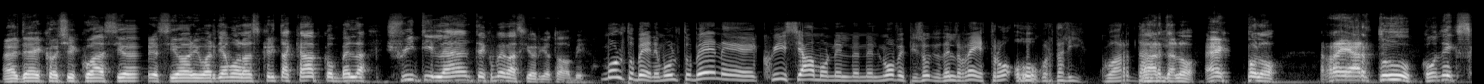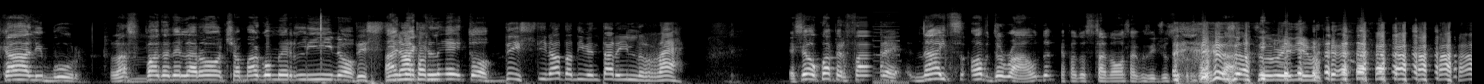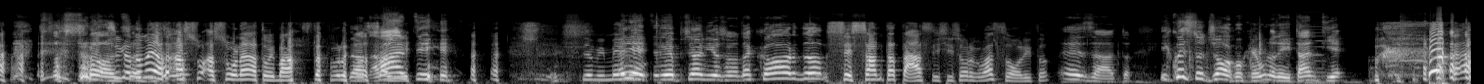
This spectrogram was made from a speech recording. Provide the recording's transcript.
Ed eccoci qua, signori e signori, guardiamo la scritta Capcom, bella scintillante. Come va, signor Yotobi? Molto bene, molto bene. Qui siamo nel, nel nuovo episodio del retro. Oh, guarda lì, guarda Guardalo, lì. eccolo! Re Artù con Excalibur, la spada della roccia, Mago Merlino, Destinato a, Anacleto. destinato a diventare il re. E siamo qua per fare Knights of the Round, che ha fatto sta nota così giusto per esatto, dovevi dire. Sto stronzo, Secondo me ha, su- ha suonato e basta. No, salire. avanti! Siamo in E niente, le opzioni io sono d'accordo. 60 tassi ci sono come al solito. Esatto. In questo gioco, che è uno dei tanti... e-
